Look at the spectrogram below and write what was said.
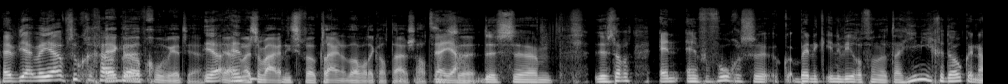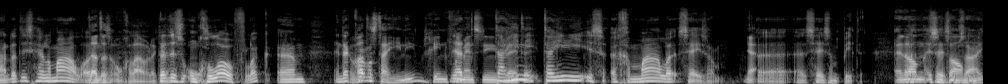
heb jij, ben jij op zoek gegaan? ik heb eh? wel geprobeerd, ja. Ja, ja, en- Maar ze waren niet zoveel kleiner dan wat ik al thuis had. Nou Dus, ja, eh, dus, ehm, dus dat was. En, en vervolgens ben ik in de wereld van de tahini gedoken. Nou, dat is helemaal. dat is ongelooflijk. dat hè? is ongelooflijk. Ehm, en daar Wat kwam is tahini? Misschien voor Ja, mensen die niet tahini, weten. tahini is gemalen sesam. Ja. Sesampitten. En dan is het dan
